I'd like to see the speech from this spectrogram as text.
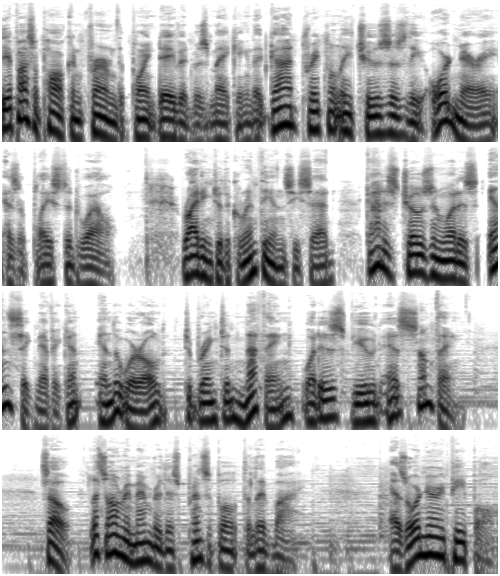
The Apostle Paul confirmed the point David was making that God frequently chooses the ordinary as a place to dwell. Writing to the Corinthians, he said, God has chosen what is insignificant in the world to bring to nothing what is viewed as something. So, let's all remember this principle to live by. As ordinary people,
